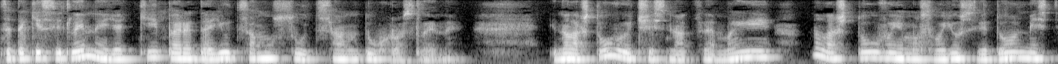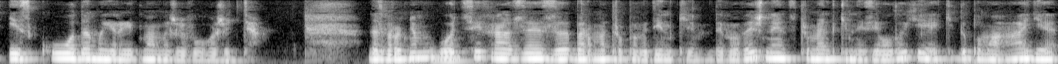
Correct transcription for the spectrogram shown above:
це такі світлини, які передають саму суть, сам дух рослини. І налаштовуючись на це, ми налаштовуємо свою свідомість із кодами і ритмами живого життя. На зворотньому боці фрази з барометру поведінки, дивовижний інструмент кінезіології, який допомагає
